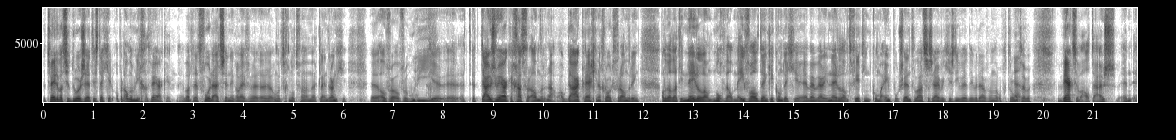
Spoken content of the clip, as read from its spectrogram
Het tweede wat zich doorzet is dat je op een andere manier gaat werken. We hadden net voor de uitzending al even, eh, om het genot van een eh, klein drankje, eh, over, over hoe die, het, het thuiswerken gaat veranderen. Nou, ook daar krijg je een grote verandering. Alhoewel dat in Nederland nog wel meevalt, denk ik. Omdat je, hè, wij waren in Nederland 14,1 procent, de laatste cijfertjes die we, die we daarvan opgetrommeld Ja. hebben, werkten we al thuis. En als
